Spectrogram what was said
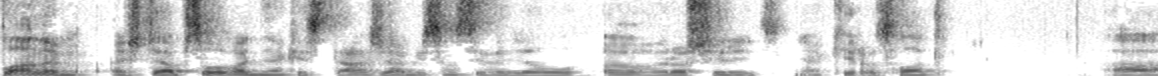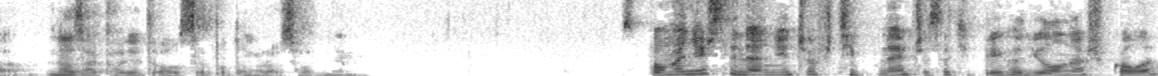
plánujem ešte absolvovať nejaké stáže, aby som si vedel uh, rozšíriť nejaký rozhľad a na základe toho sa potom rozhodnem. Spomenieš si na niečo vtipné, čo sa ti prihodilo na škole?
